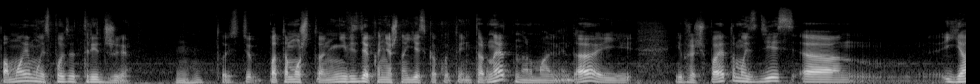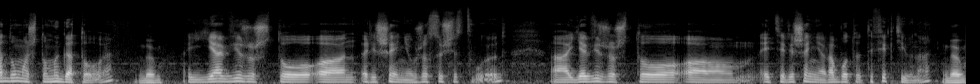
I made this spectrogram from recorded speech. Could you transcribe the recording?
по-моему, использует 3G. Угу. То есть, потому что не везде, конечно, есть какой-то интернет нормальный, да, и, и прочее. Поэтому здесь э, я думаю, что мы готовы. Да. Я вижу, что э, решения уже существуют. Э, я вижу, что э, эти решения работают эффективно. Да.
